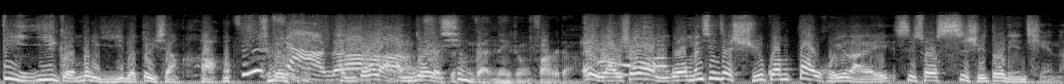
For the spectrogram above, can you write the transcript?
第一个梦遗的对象哈，真的假的很多了，很多了。性感那种范儿的。哎，老兄，我们现在时光倒回来，是说四十多年前呐、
